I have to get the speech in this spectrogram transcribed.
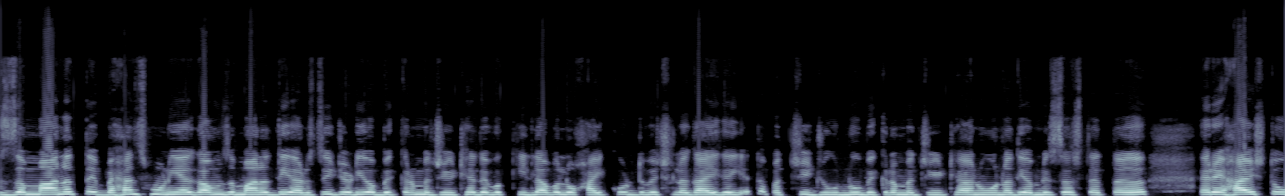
ਜ਼ਮਾਨਤ ਤੇ ਬਹਿਸ ਹੋਣੀ ਹੈ। ਗਾਉਂ ਜ਼ਮਾਨਤ ਦੀ ਅਰਜ਼ੀ ਜਿਹੜੀ ਉਹ ਬਿਕਰਮ ਮਜੀਠੀਆ ਦੇ ਵਕੀਲਾਂ ਵੱਲੋਂ ਹਾਈ ਕੋਰਟ ਦੇ ਵਿੱਚ ਲਗਾਈ ਗਈ ਹੈ ਤਾਂ 25 ਜੂਨ ਨੂੰ ਬਿਕਰਮ ਮਜੀਠੀਆ ਨੂੰ ਉਹਨਾਂ ਦੀ ਅੰਮ੍ਰਿਤਸਰ ਸਥਿਤ ਰਿਹਾਇਸ਼ ਤੋਂ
